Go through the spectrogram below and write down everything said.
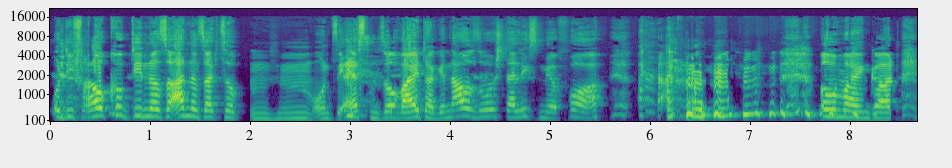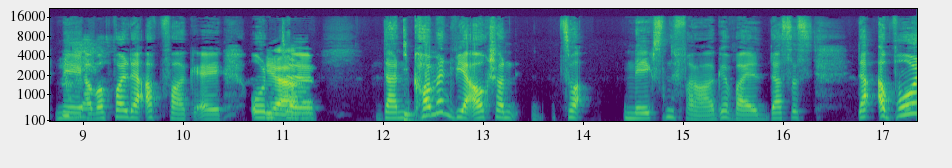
Und die Frau guckt ihn nur so an und sagt so, mhm, und sie essen so weiter. Genau so stelle ich es mir vor. Oh mein Gott. Nee, aber voll der Abfuck, ey. Und Ja. äh, dann kommen wir auch schon zur nächsten Frage, weil das ist, da, obwohl,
